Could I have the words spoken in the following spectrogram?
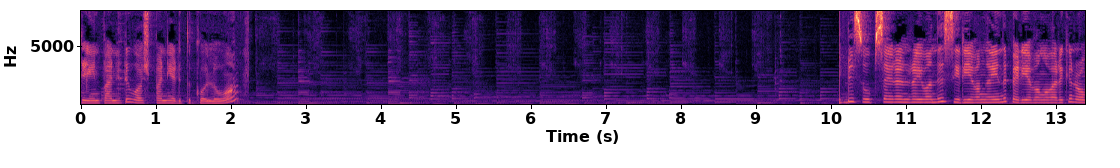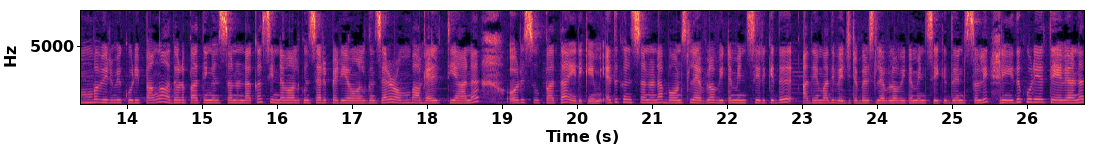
க்ளீன் பண்ணிட்டு வாஷ் பண்ணி எடுத்துக்கொள்ளுவோம். எப்படி சூப் செய்கிறன்றை வந்து சிறியவங்க பெரியவங்க வரைக்கும் ரொம்ப விரும்பி குடிப்பாங்க. அதோட பார்த்தீங்கன்னு சொன்னாக்கா சின்னவங்களுக்கும் சரி பெரியவங்களுக்கும் சரி ரொம்ப ஹெல்த்தியான ஒரு சூப்பாக தான் இருக்கும். எதுக்குன்னு சொன்னா போன்ஸில் எவ்வளோ விட்டமின்ஸ் இருக்குது அதே மாதிரி வெஜிடபிள்ஸில் எவ்வளோ விட்டமின்ஸ் இருக்குதுன்னு சொல்லி இது கூட தேவையான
